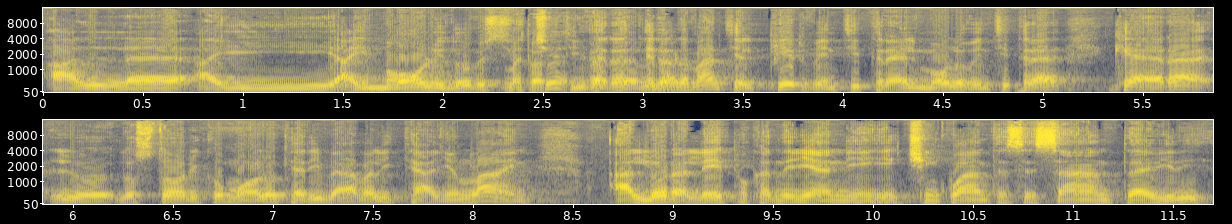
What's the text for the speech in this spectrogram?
al- ai, ai moli dove si Ma partiva era, per era la- davanti al Pier 23, il Molo 23, che era lo, lo storico molo che arrivava all'Italian Line. Allora all'epoca, negli anni 50, 60, e via di-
